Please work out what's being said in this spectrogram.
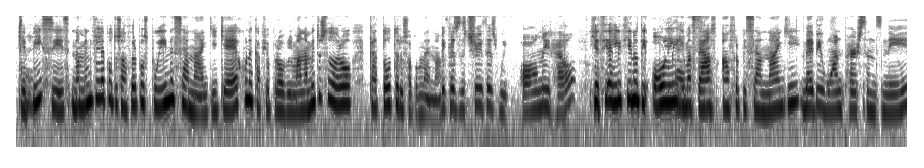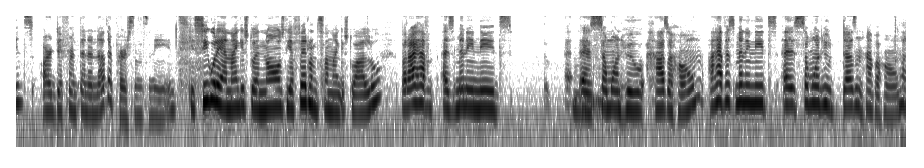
Και επίσης να μην βλέπω τους ανθρώπους που είναι σε ανάγκη και έχουν κάποιο πρόβλημα, να μην τους θεωρώ κατώτερους από μένα. Because the truth is, we all need help. Γιατί η αλήθεια είναι ότι όλοι είμαστε άνθ- άνθρωποι σε ανάγκη. Maybe one person's needs are different than another person's needs, και σίγουρα οι ανάγκες του ενός διαφέρουν από τις ανάγκες του άλλου. but I have as many needs as someone who has a home. I have as many needs as someone who doesn't have a home.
